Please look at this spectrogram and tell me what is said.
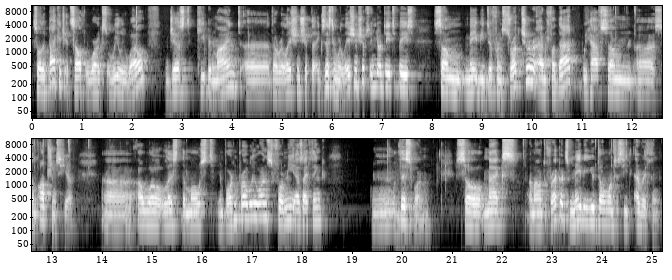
So the package itself works really well. Just keep in mind uh, the relationship the existing relationships in your database some maybe different structure and for that we have some uh, some options here. Uh, I will list the most important probably ones. For me as I think mm, this one so max amount of records. Maybe you don't want to seed everything.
